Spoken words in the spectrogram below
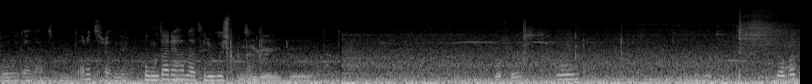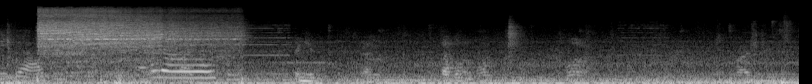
모으다가 지금 떨어뜨렸네. 봉다리 하나 드리고 싶다. 응. Nobody? Yeah. Hello. 노숙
